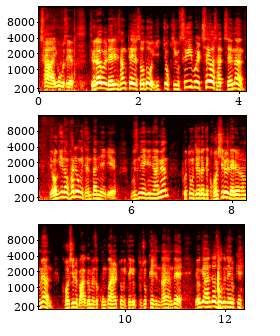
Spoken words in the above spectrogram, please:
자 이거 보세요. 드랍을 내린 상태에서도 이쪽 지금 스위블 체어 자체는 여기는 활용이 된다는 얘기예요. 무슨 얘기냐면 보통 제가 이제 거실을 내려놓으면 거실을 막으면서 공간 활동이 되게 부족해진다 하는데 여기 앉아서 그냥 이렇게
